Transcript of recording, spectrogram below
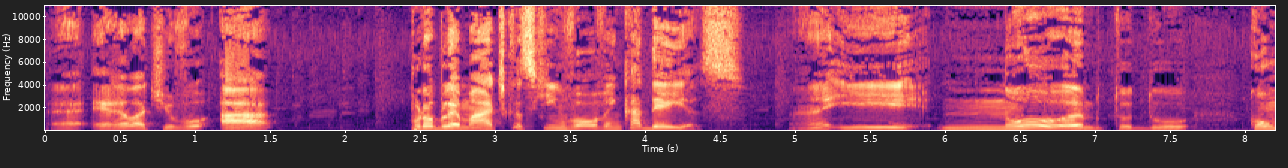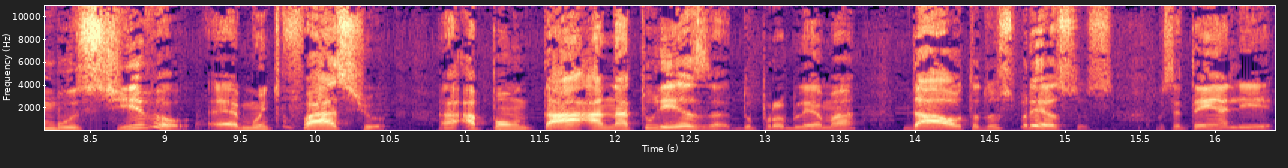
é, é relativo a problemáticas que envolvem cadeias. Né? E no âmbito do combustível, é muito fácil a, apontar a natureza do problema da alta dos preços. Você tem ali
